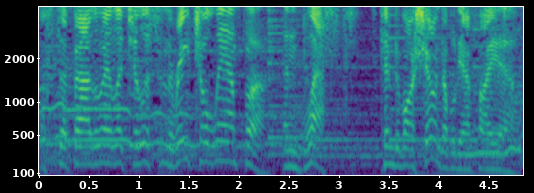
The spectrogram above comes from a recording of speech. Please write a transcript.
I'll step out of the way and let you listen to Rachel Lampa and Blessed. It's Tim DeMoss Show on WFIL.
